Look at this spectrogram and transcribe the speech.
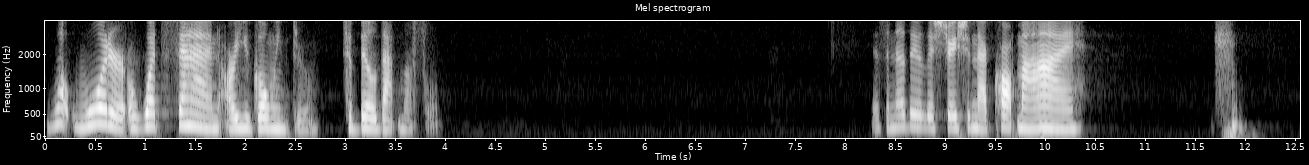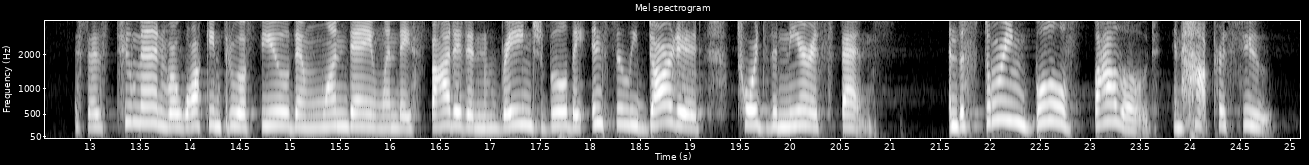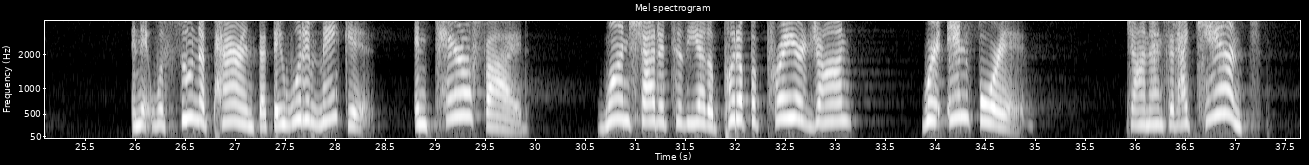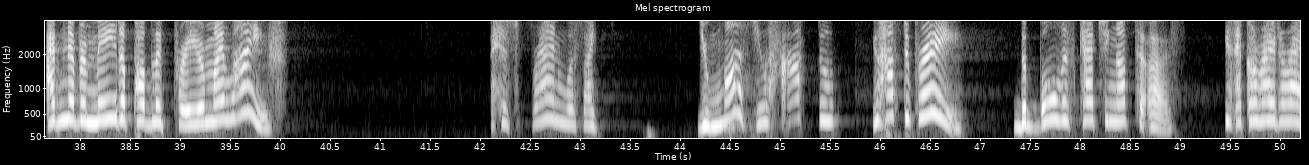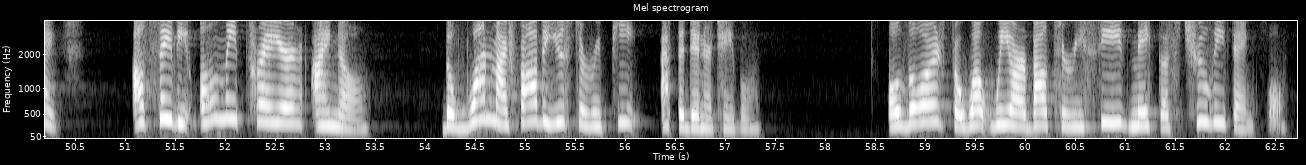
What water or what sand are you going through to build that muscle? There's another illustration that caught my eye. it says, Two men were walking through a field, and one day when they spotted an enraged bull, they instantly darted towards the nearest fence. And the snoring bull followed in hot pursuit. And it was soon apparent that they wouldn't make it. And terrified, one shouted to the other, Put up a prayer, John. We're in for it. John answered, I can't. I've never made a public prayer in my life. His friend was like, You must, you have to, you have to pray. The bull is catching up to us. He's like, All right, all right. I'll say the only prayer I know, the one my father used to repeat at the dinner table. Oh Lord, for what we are about to receive, make us truly thankful.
